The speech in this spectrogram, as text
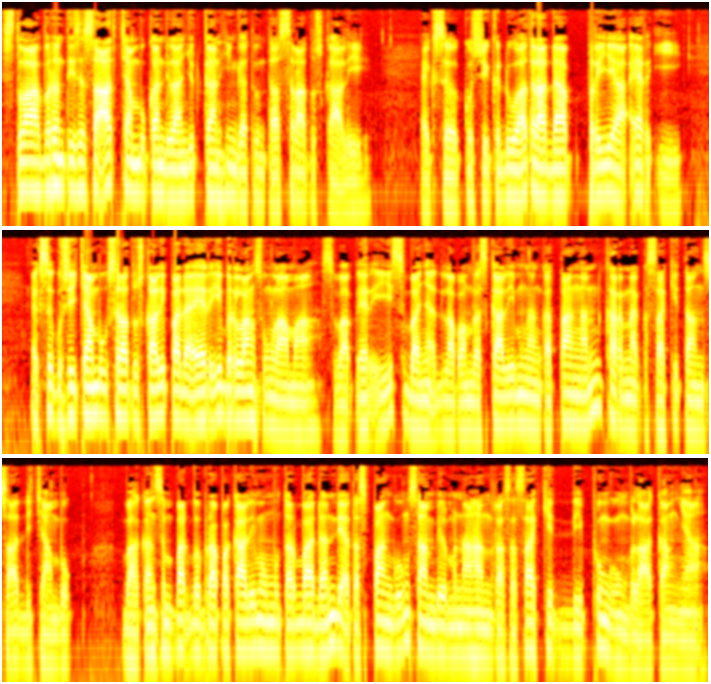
Setelah berhenti sesaat, cambukan dilanjutkan hingga tuntas 100 kali. Eksekusi kedua terhadap pria RI. Eksekusi cambuk 100 kali pada RI berlangsung lama, sebab RI sebanyak 18 kali mengangkat tangan karena kesakitan saat dicambuk. Bahkan sempat beberapa kali memutar badan di atas panggung sambil menahan rasa sakit di punggung belakangnya.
